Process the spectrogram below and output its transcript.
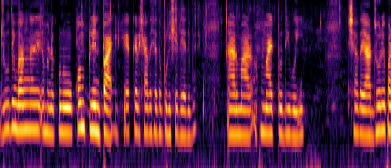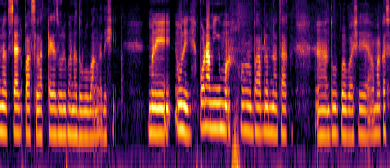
যদি বাঙালি মানে কোনো কমপ্লেন পায়, একের সাথে সাথে পুলিশে দিয়ে দিব। আর মার, মায়ের তো দিবই। সাথে আর জরিমানা চার পাঁচ লাখ টাকা জরিমানা দেবো বাংলাদেশে। মানে অনেক পরে আমি ভাবলাম না থাক দূর প্রবাসে। আমার কাছে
